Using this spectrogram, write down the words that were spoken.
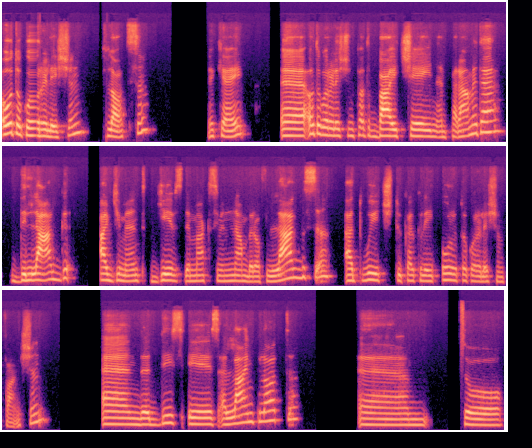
autocorrelation plots. Okay, uh, autocorrelation plot by chain and parameter. The lag argument gives the maximum number of lags at which to calculate autocorrelation function. And this is a line plot. Um, so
